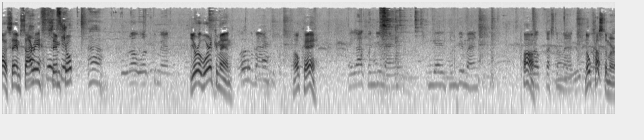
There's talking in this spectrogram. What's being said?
oh, same Sorry. uh, same, same, shop? You're a workman. You're a workman. Punji man. Ah. No customer.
